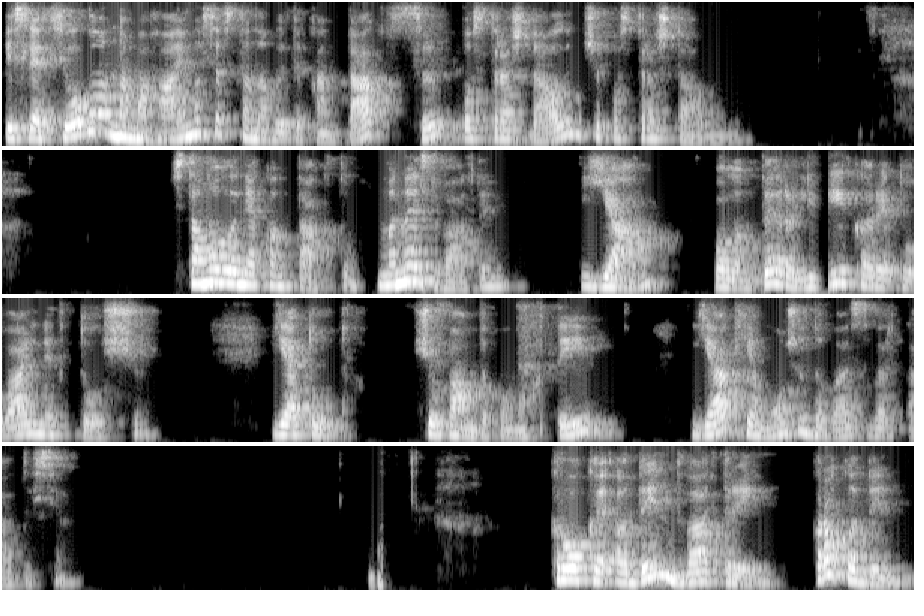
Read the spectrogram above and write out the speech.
Після цього намагаємося встановити контакт з постраждалим чи постраждалою. Встановлення контакту. Мене звати. Я волонтер, лікар, рятувальник тощо. Я тут, щоб вам допомогти. Як я можу до вас звертатися? Кроки 1, 2, 3. Крок 1.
